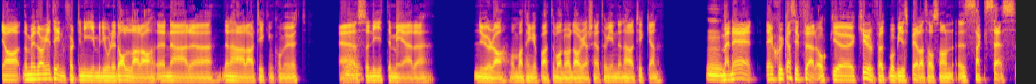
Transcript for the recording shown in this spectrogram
Ja, de har dragit in 49 miljoner dollar då, när eh, den här artikeln kom ut. Eh, mm. Så lite mer eh, nu då, om man tänker på att det var några dagar sedan jag tog in den här artikeln. Mm. Men det är, det är sjuka siffror och kul för ett mobilspel att ha sån success.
